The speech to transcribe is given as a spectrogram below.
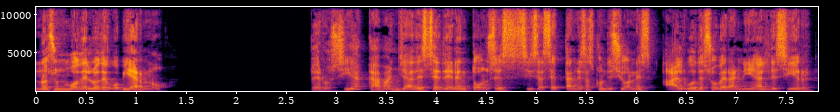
no es un modelo de gobierno. Pero sí acaban ya de ceder entonces, si se aceptan esas condiciones, algo de soberanía al decir,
